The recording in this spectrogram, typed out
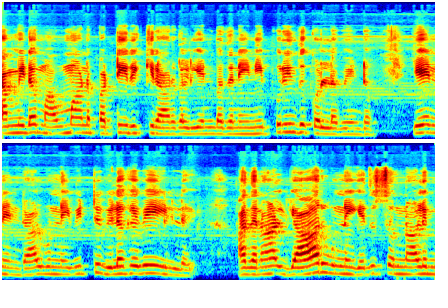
நம்மிடம் அவமானப்பட்டிருக்கிறார்கள் என்பதனை நீ புரிந்து கொள்ள வேண்டும். ஏனென்றால் உன்னை விட்டு விலகவே இல்லை. அதனால் யார் உன்னை எது சொன்னாலும்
